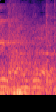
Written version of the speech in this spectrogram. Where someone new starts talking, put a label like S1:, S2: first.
S1: 这个安徽的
